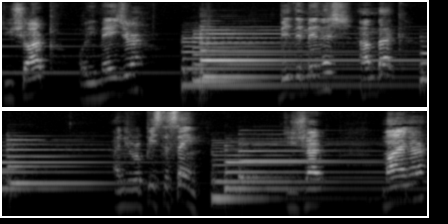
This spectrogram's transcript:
G sharp or E major, B diminished, and back. And he repeats the same. G sharp, minor,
